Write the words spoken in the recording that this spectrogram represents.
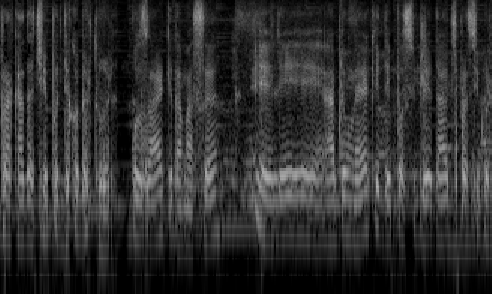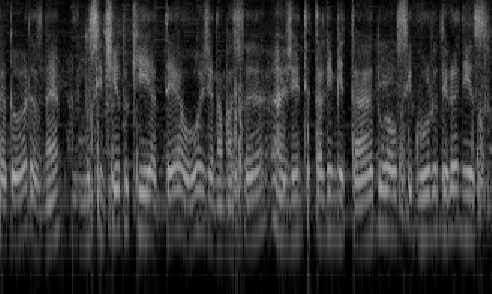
para cada tipo de cobertura. O ZARC da maçã, ele abre um leque de possibilidades para seguradoras, né? No sentido que até hoje na maçã a gente está limitado ao seguro de granizo,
